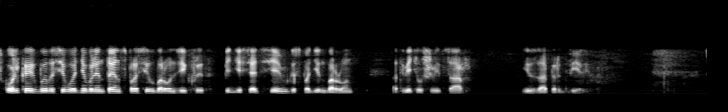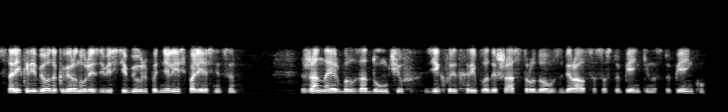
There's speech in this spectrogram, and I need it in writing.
«Сколько их было сегодня, Валентен?» — спросил барон Зигфрид. «Пятьдесят семь, господин барон», — ответил швейцар и запер дверь. Старик и ребенок вернулись в вестибюль, поднялись по лестнице. Жан-Наэль был задумчив, Зигфрид, хрипло дыша, с трудом взбирался со ступеньки на ступеньку.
